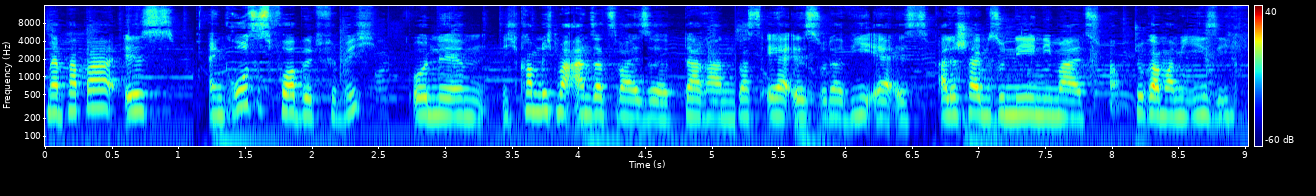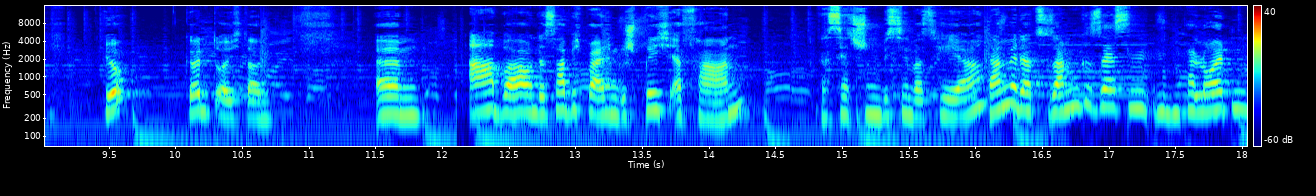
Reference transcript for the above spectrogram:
mein Papa ist ein großes Vorbild für mich. Und ähm, ich komme nicht mal ansatzweise daran, was er ist oder wie er ist. Alle schreiben so, nee, niemals. Sugar Mami easy. jo, gönnt euch dann. Ähm, aber, und das habe ich bei einem Gespräch erfahren, das ist jetzt schon ein bisschen was her. Da haben wir da zusammengesessen mit ein paar Leuten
